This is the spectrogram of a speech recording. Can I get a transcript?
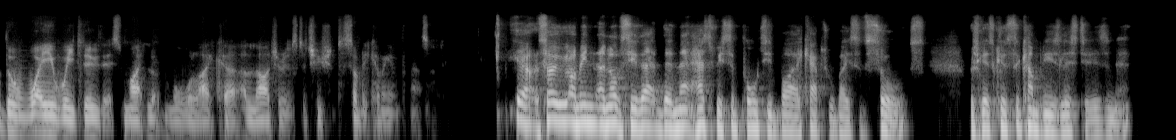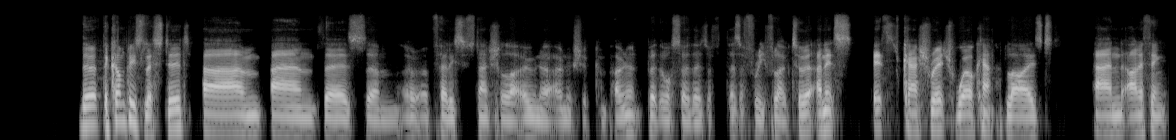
the way we do this might look more like a, a larger institution to somebody coming in from outside. Yeah. So, I mean, and obviously that then that has to be supported by a capital base of sorts, which gets because the company is listed, isn't it? The, the company's listed, um, and there's um, a, a, fairly substantial owner ownership component, but also there's a there's a free float to it, and it's it's cash rich, well capitalized, and, and I think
